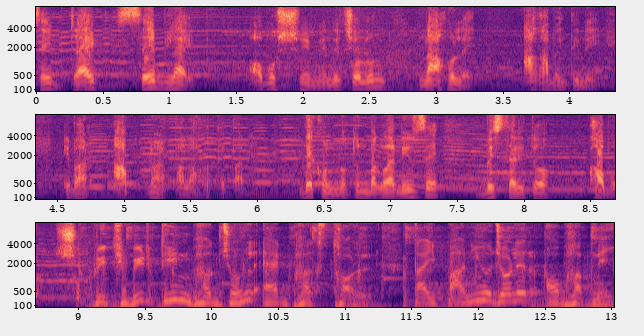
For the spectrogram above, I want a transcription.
সেভ ড্রাইভ, সেভ লাইফ অবশ্যই মেনে চলুন, না হলে আগামী দিনে এবার আপনার পালা হতে পারে। দেখুন নতুন বাংলা নিউজে বিস্তারিত খবর। পৃথিবীর তিন ভাগ জল এক ভাগ স্থল। তাই পানীয় জলের অভাব নেই।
